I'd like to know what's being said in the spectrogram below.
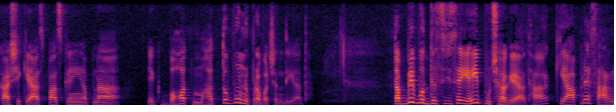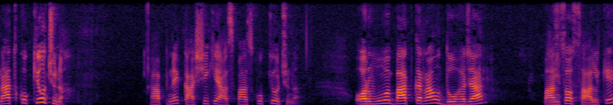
काशी के आसपास कहीं अपना एक बहुत महत्वपूर्ण प्रवचन दिया था। तब भी बुद्ध जी से यही पूछा गया था कि आपने सारनाथ को क्यों चुना? आपने काशी के आसपास को क्यों चुना? और वो मैं बात कर रहा हूँ 2500 साल के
